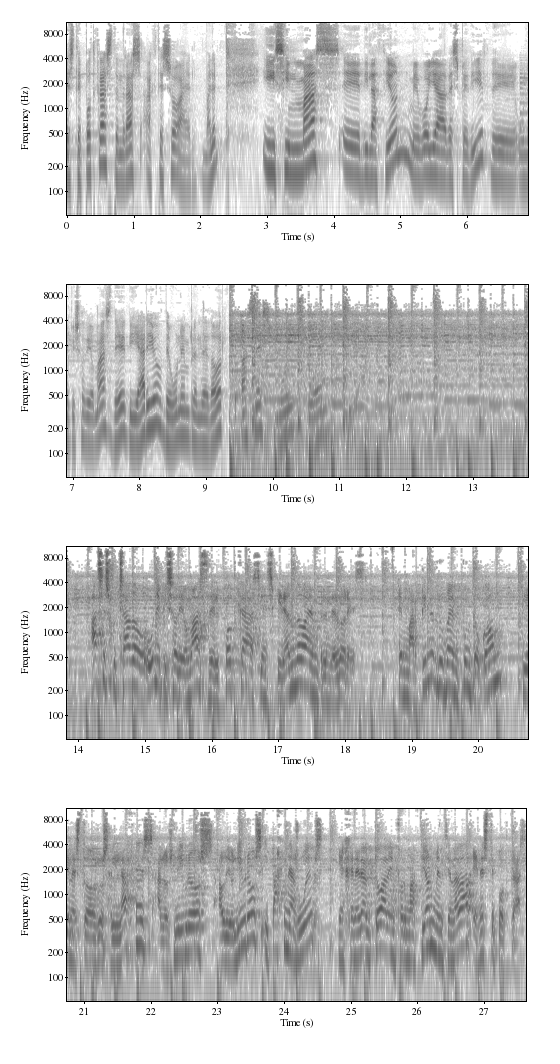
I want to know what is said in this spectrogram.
este podcast tendrás acceso a él, ¿vale? Y sin más eh, dilación, me voy a despedir de un episodio más de Diario de un Emprendedor. Que pases muy buen Has escuchado un episodio más del podcast Inspirando a Emprendedores. En martinezruben.com tienes todos los enlaces a los libros, audiolibros y páginas web y en general toda la información mencionada en este podcast,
